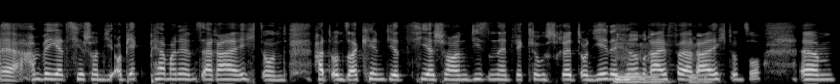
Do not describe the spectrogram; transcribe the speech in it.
äh, haben wir jetzt hier schon die Objektpermanenz erreicht und hat unser Kind jetzt hier schon diesen Entwicklungsschritt und jede mhm, Hirnreife mhm. erreicht und so. Ähm,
